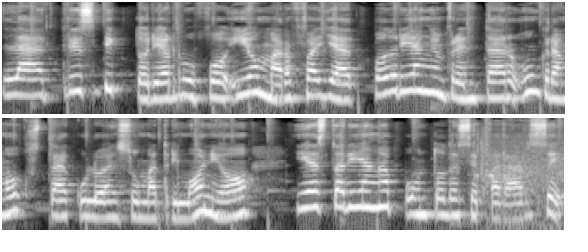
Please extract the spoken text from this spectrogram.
La actriz Victoria Rufo y Omar Fayad podrían enfrentar un gran obstáculo en su matrimonio y estarían a punto de separarse.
